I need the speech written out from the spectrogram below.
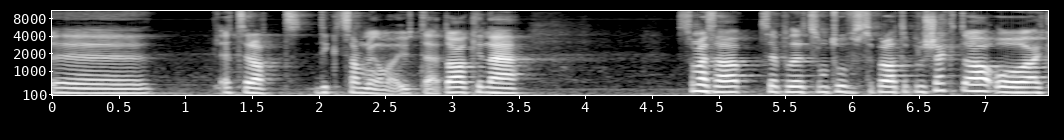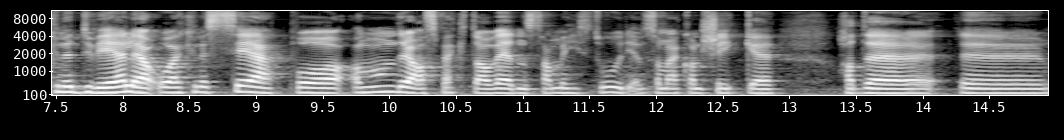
eh, etter at diktsamlinga var ute. Da kunne jeg som jeg sa, se på det som to separate prosjekter, og jeg kunne dvele og jeg kunne se på andre aspekter ved den samme historien som jeg kanskje ikke hadde eh,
